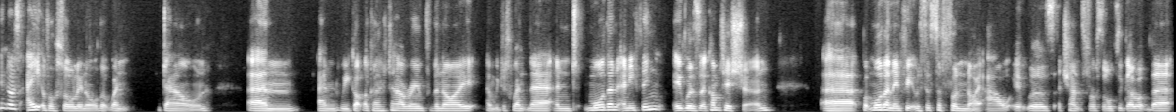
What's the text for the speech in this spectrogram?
think there was eight of us all in all that went down. Um, and we got like a hotel room for the night and we just went there and more than anything it was a competition uh, but more than anything it was just a fun night out. It was a chance for us all to go up there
